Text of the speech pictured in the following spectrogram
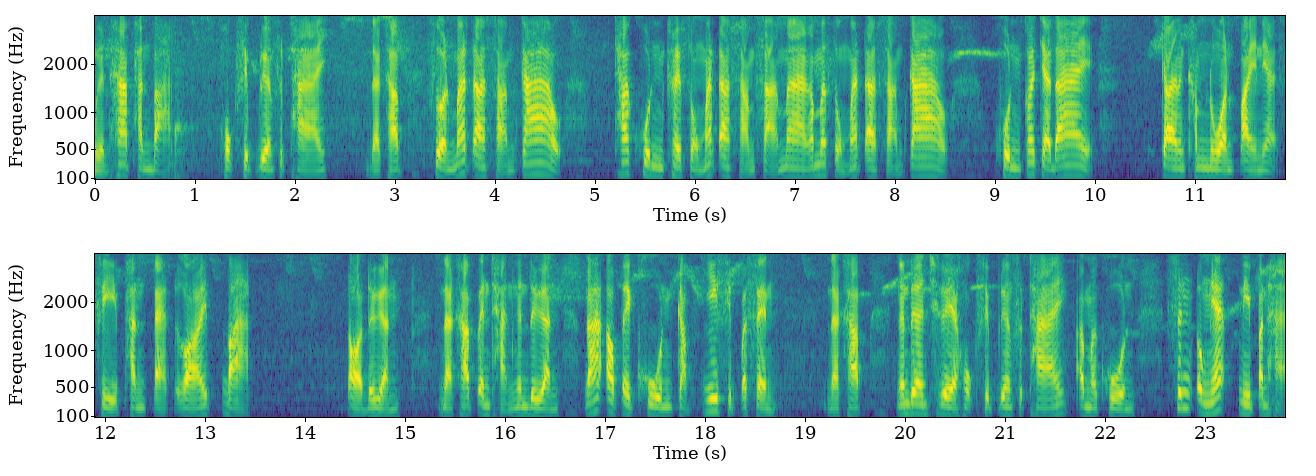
15,000 บาท 60 เดือนสุดท้ายนะครับ ส่วนมาตรา 39 ถ้าคุณเคยส่งมาตรา 33 มาก็มาส่งมาตรา 39 คุณก็จะได้ การคำนวณไปเนี่ย 4,800 บาทต่อเดือนนะครับ เป็นฐานเงินเดือน แล้วเอาไปคูณกับ 20%นะครับ เงินเดือนเฉลี่ย 60 เดือนสุดท้ายเอามาคูณ ซึ่งตรงเนี้ยมีปัญหา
